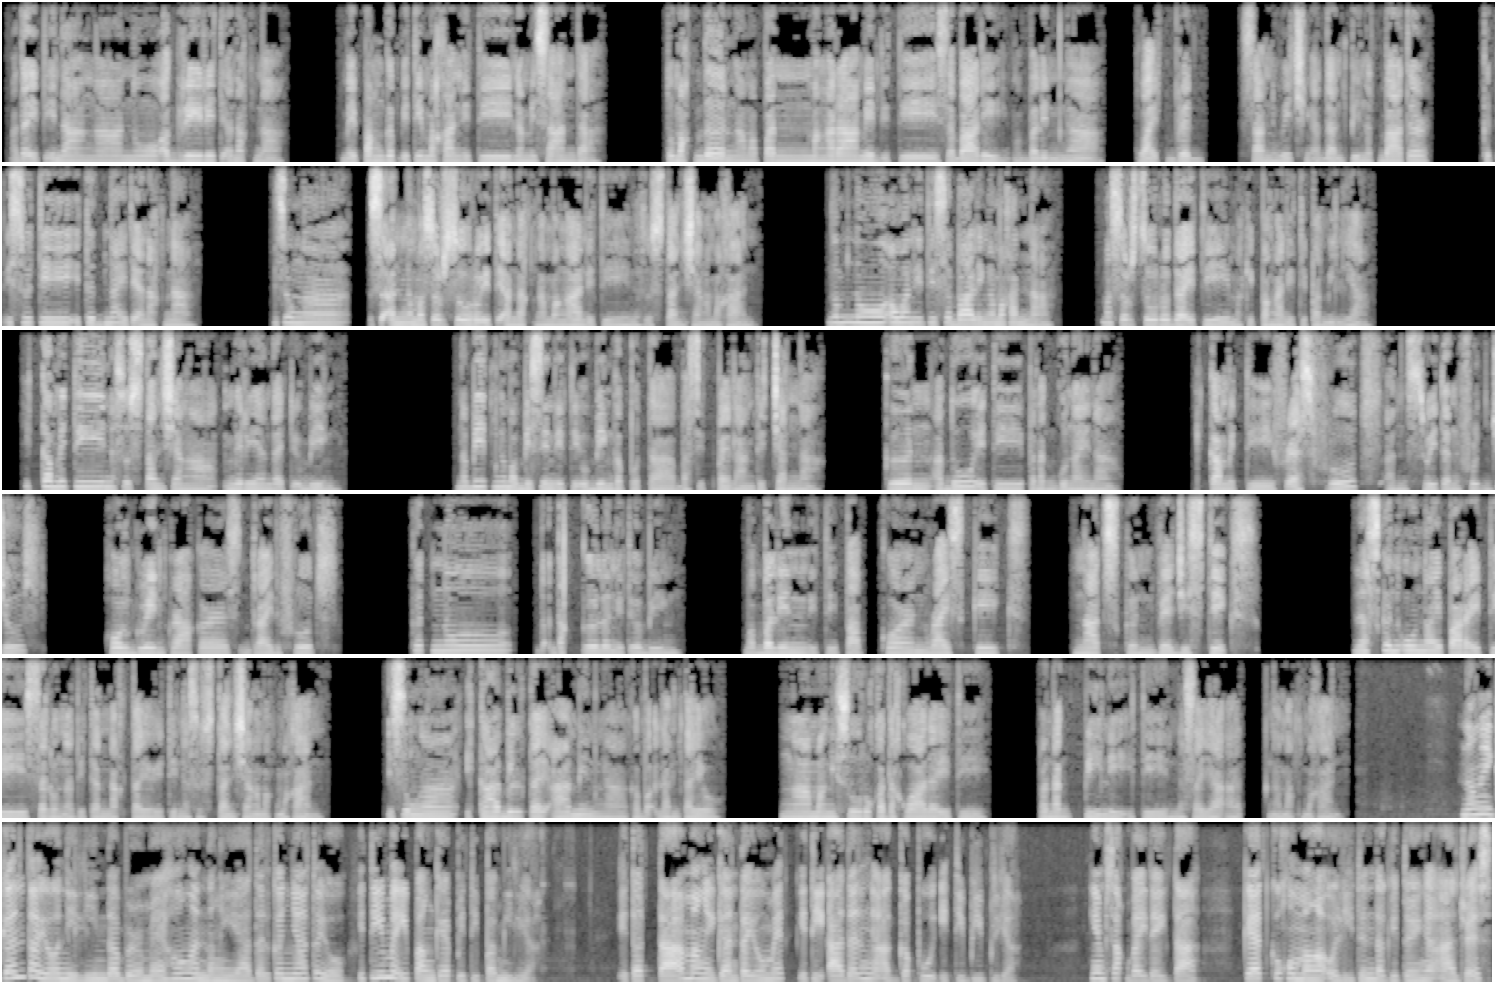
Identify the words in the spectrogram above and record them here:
Ada iti ina nga no agriri ti anak na, may panggap iti makan iti lamisanda. Tumakder nga mapan mangaramid iti sabali, mabalin nga white bread sandwich nga dan peanut butter. Kat iso ti itad na iti anak na. Iso nga saan nga masursuro iti anak nga mangan iti nasustansya nga makan. Ngamno awan iti sabali nga makan na, masursuro da iti makipangan iti pamilya. Ikam iti nasustansya nga merienda iti ubing. Nabit nga mabisin iti ubing gaputa basit pa lang ti tiyan na. Kun adu iti panaggunay na. Ikam iti fresh fruits and sweetened fruit juice, whole grain crackers, dried fruits. Kat no dakkelan iti ubing. Mabalin iti popcorn, rice cakes, nuts kan veggie sticks. Nasken unay para iti salon at itanak tayo iti nasustansya nga makmakan. Isu nga ikabil tay amin nga kabalan tayo. Nga mangisuro kadakwada iti panagpili iti nasayaat nga makmakan. Nangyigan tayo ni Linda Bermejo nga nangyadal kanya tayo, iti maipanggep iti pamilya. Itatta, manggigan tayo met, iti adal nga aggapu iti Biblia. Ngimsakbay day ta, kaya't kukumanga ulitin dagito nga address,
